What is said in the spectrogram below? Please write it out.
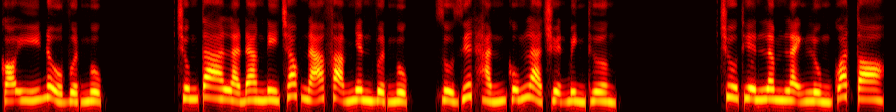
có ý đổ vượt ngục. Chúng ta là đang đi chóc nã phạm nhân vượt ngục, dù giết hắn cũng là chuyện bình thường. Chu Thiên Lâm lạnh lùng quát to.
